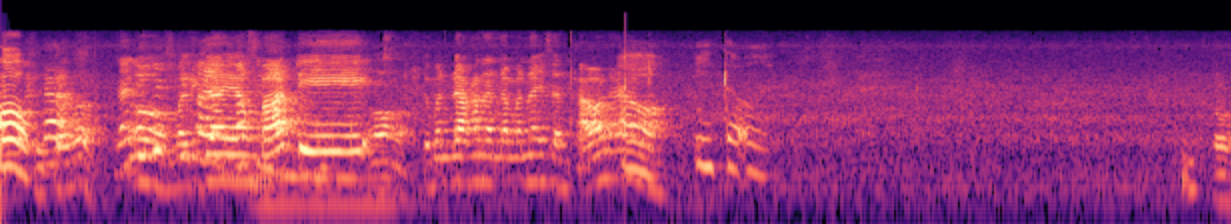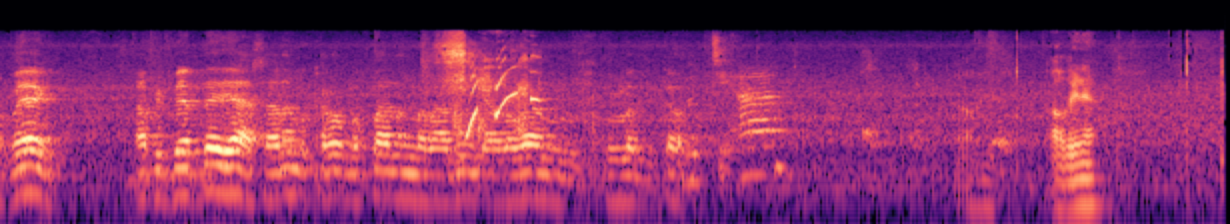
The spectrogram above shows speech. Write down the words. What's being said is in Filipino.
Oh. Oh, maligayang bati. Oo. Tumanda ka na naman na isang taon, ano? Oh, oh. Ito. Oh. oh, Meg, happy birthday ha. Sana magkaroon ka pa ng maraming kaalawan tulad ikaw. Gutsian. Okay. Okay na.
